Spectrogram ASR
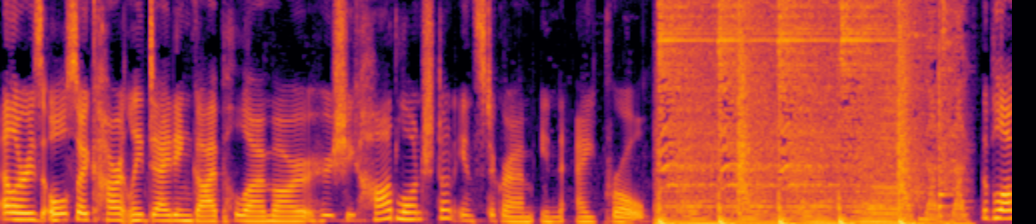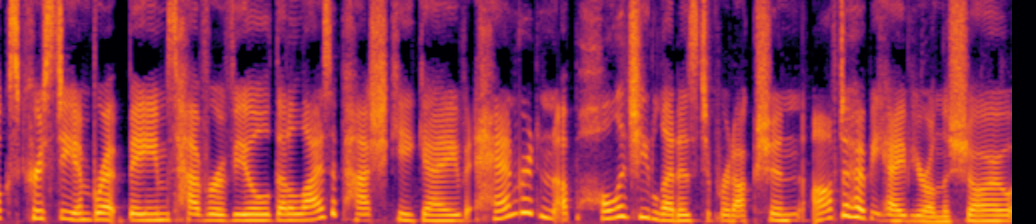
Ella is also currently dating Guy Palomo, who she hard launched on Instagram in April. Block's Kristy and Brett Beams have revealed that Eliza Paschke gave handwritten apology letters to production after her behaviour on the show.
